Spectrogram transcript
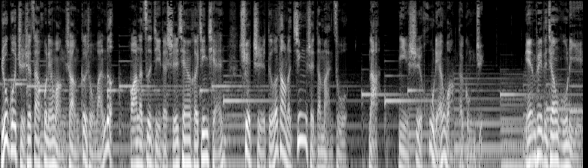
如果只是在互联网上各种玩乐，花了自己的时间和金钱，却只得到了精神的满足，那你是互联网的工具。免费的江湖里，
